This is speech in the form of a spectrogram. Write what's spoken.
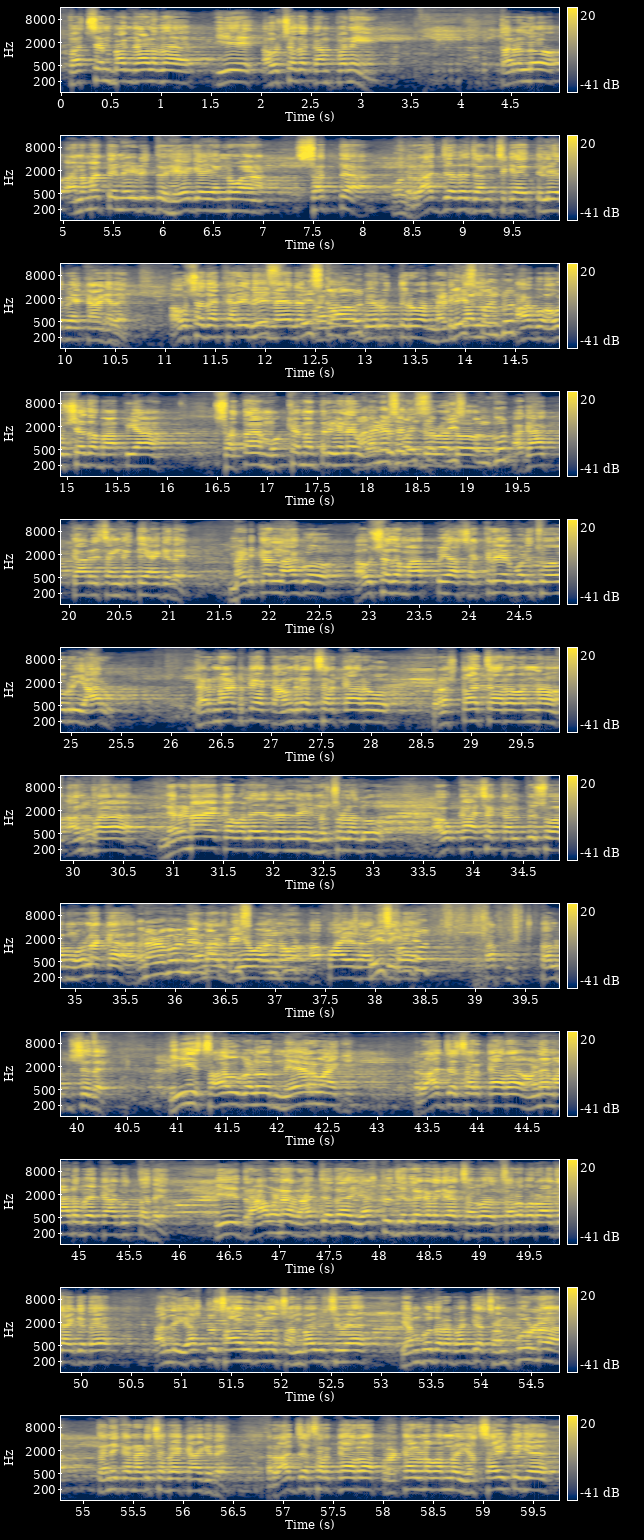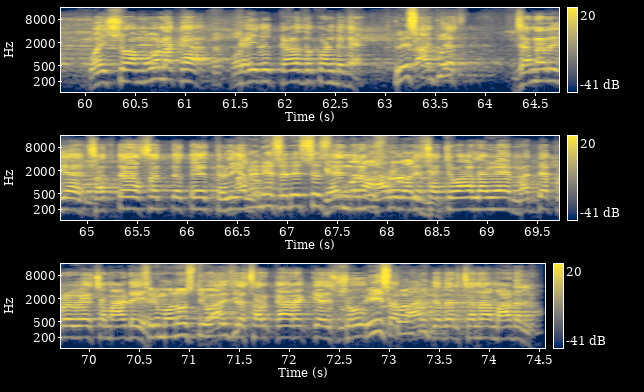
ಪಶ್ಚಿಮ ಬಂಗಾಳದ ಈ ಔಷಧ ಕಂಪನಿ ತರಲು ಅನುಮತಿ ನೀಡಿದ್ದು ಹೇಗೆ ಎನ್ನುವ ಸತ್ಯ ರಾಜ್ಯದ ಜನತೆಗೆ ತಿಳಿಯಬೇಕಾಗಿದೆ. ಔಷಧ ಖರೀದಿ ಮೇಲೆ ಪ್ರಭಾವ ಬೀರುತ್ತಿರುವ ಮೆಡಿಕಲ್ ಹಾಗೂ ಔಷಧ ಮಾಫಿಯಾ ಸ್ವತಃ ಮುಖ್ಯಮಂತ್ರಿಗಳೇ ಅಗಾಕಾರಿ ಸಂಗತಿಯಾಗಿದೆ. ಮೆಡಿಕಲ್ ಹಾಗೂ ಔಷಧ ಮಾಫಿಯಾ ಸಕ್ರಿಯಗೊಳಿಸುವವರು ಯಾರು? ಕರ್ನಾಟಕ ಕಾಂಗ್ರೆಸ್ ಸರ್ಕಾರವು ಭ್ರಷ್ಟಾಚಾರವನ್ನು ಅಂಥ ನಿರ್ಣಾಯಕ ವಲಯದಲ್ಲಿ ನುಸುಳಲು ಅವಕಾಶ ಕಲ್ಪಿಸುವ ಮೂಲಕ ಜೀವವನ್ನು ಅಪಾಯದ ತಲುಪಿಸಿದೆ. ಈ ಸಾವುಗಳು ನೇರವಾಗಿ ರಾಜ್ಯ ಸರ್ಕಾರ ಹೊಣೆ ಮಾಡಬೇಕಾಗುತ್ತದೆ. ಈ ದ್ರಾವಣ ರಾಜ್ಯದ ಎಷ್ಟು ಜಿಲ್ಲೆಗಳಿಗೆ ಸಬ ಸರಬರಾಜಾಗಿದೆ ಅಲ್ಲಿ ಎಷ್ಟು ಸಾವುಗಳು ಸಂಭವಿಸಿವೆ ಎಂಬುದರ ಬಗ್ಗೆ ಸಂಪೂರ್ಣ ತನಿಖೆ ನಡೆಸಬೇಕಾಗಿದೆ. ರಾಜ್ಯ ಸರ್ಕಾರ ಪ್ರಕರಣವನ್ನು ಎಸ್ ಐ ಟಿಗೆ ವಹಿಸುವ ಮೂಲಕ ಕೈದು ಕಳೆದುಕೊಂಡಿದೆ. ರಾಜ್ಯ conclude. ಜನರಿಗೆ ಸತ್ಯಾಸತ್ಯತೆ ತಿಳಿಯಲು ಮಾನನೀಯ ಸದಸ್ಯ ಶ್ರೀ ಕೇಂದ್ರ ಮನೋಜ್ ಆರೋಗ್ಯ ತಿವಾರಿ ಜಿ. ಸಚಿವಾಲಯವೇ ಮಧ್ಯಪ್ರವೇಶ ಮಾಡಿ ಶ್ರೀ ಮನೋಜ್ ತಿವಾರಿ ಜಿ. ರಾಜ್ಯ ಸರ್ಕಾರಕ್ಕೆ Please ಸೂಕ್ತ conclude. ಮಾರ್ಗದರ್ಶನ ಮಾಡಲಿ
